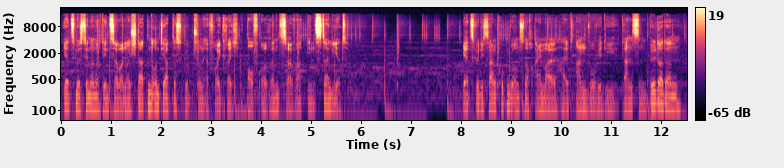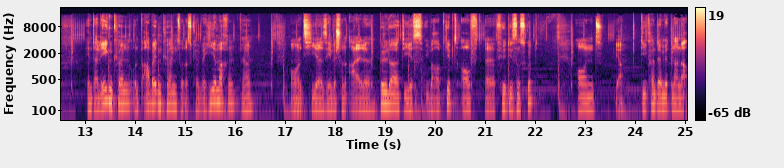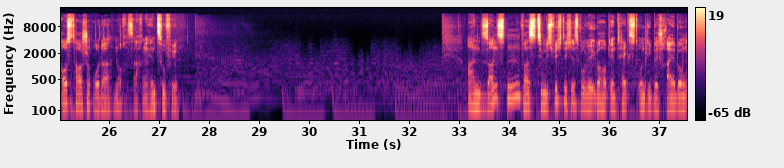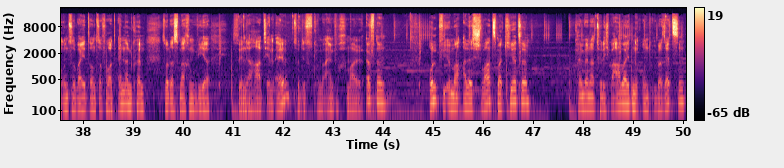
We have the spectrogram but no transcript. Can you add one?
Jetzt müsst ihr nur noch den Server neu starten und ihr habt das Skript schon erfolgreich auf euren Server installiert. Jetzt würde ich sagen, gucken wir uns noch einmal halt an, wo wir die ganzen Bilder dann hinterlegen können und bearbeiten können. So, das können wir hier machen. Ja. Und hier sehen wir schon alle Bilder, die es überhaupt gibt auf, äh, für diesen Skript. Und ja, die könnt ihr miteinander austauschen oder noch Sachen hinzufügen. Ansonsten, was ziemlich wichtig ist, wo wir überhaupt den Text und die Beschreibung und so weiter und so fort ändern können, so das machen wir so in der HTML. So das können wir einfach mal öffnen. Und wie immer alles schwarz markierte können wir natürlich bearbeiten und übersetzen.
